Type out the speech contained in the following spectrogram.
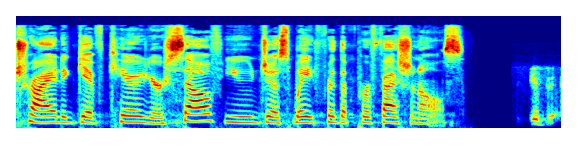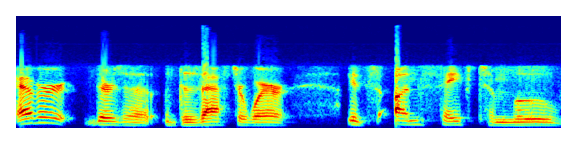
try to give care yourself? You just wait for the professionals? If ever there's a disaster where it's unsafe to move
